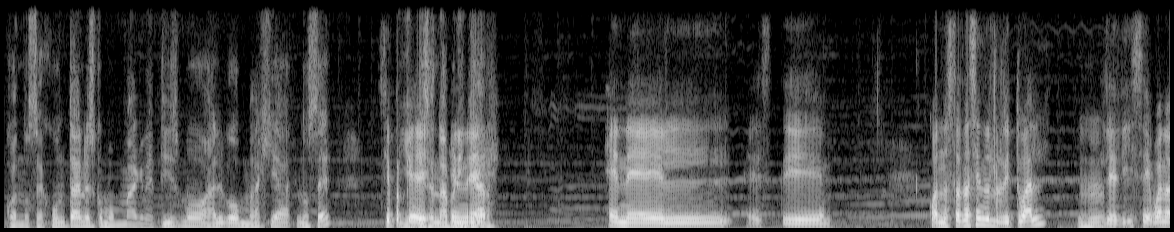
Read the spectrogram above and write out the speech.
cuando se juntan es como magnetismo, algo magia, no sé. Sí, porque y empiezan a brillar. En el, este cuando están haciendo el ritual le dice, bueno,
